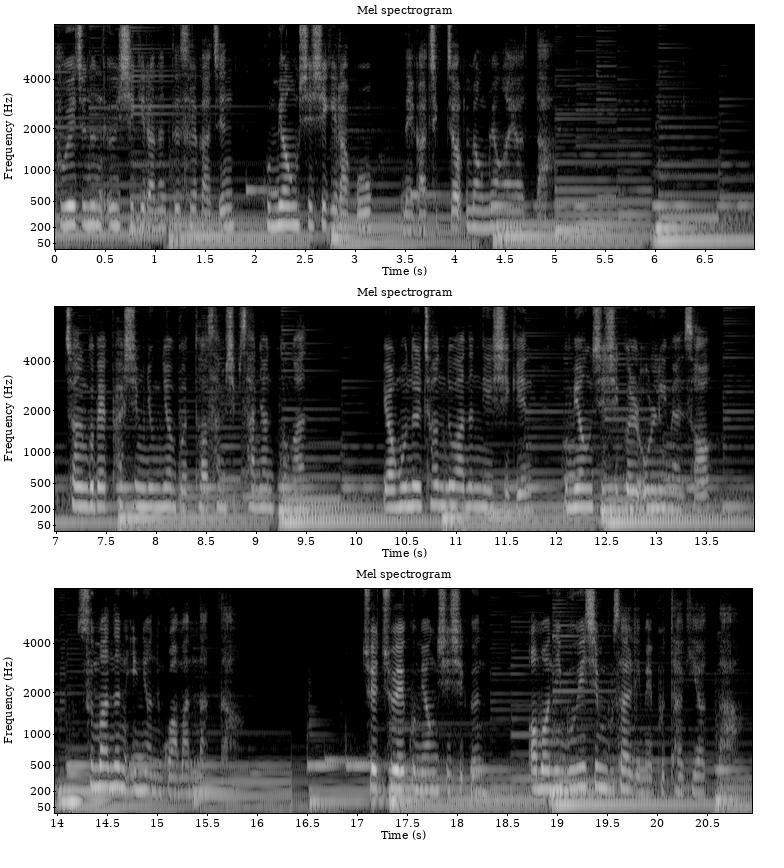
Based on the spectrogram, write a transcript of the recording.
구해주는 의식이라는 뜻을 가진 구명시식이라고 내가 직접 명명하였다. 1986년부터 34년 동안 영혼을 천도하는 일식인 구명시식을 올리면서 수많은 인연과 만났다. 최초의 구명시식은 어머니 무의신 무살림의 부탁이었다.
